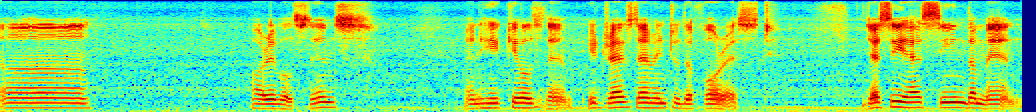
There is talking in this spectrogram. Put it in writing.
uh, horrible sins and he kills them. He drags them into the forest. Jesse has seen the man.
